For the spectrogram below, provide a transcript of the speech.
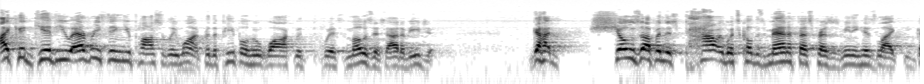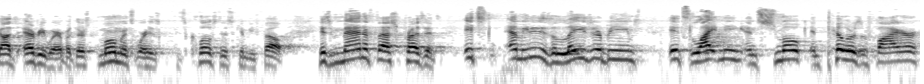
I could give you everything you possibly want for the people who walked with, with Moses out of Egypt. God shows up in this power, what's called his manifest presence, meaning his like, God's everywhere, but there's moments where his, his closeness can be felt. His manifest presence, it's, I mean, it is laser beams, it's lightning and smoke and pillars of fire,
